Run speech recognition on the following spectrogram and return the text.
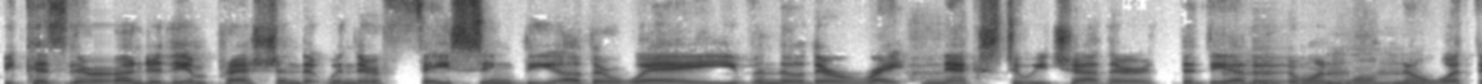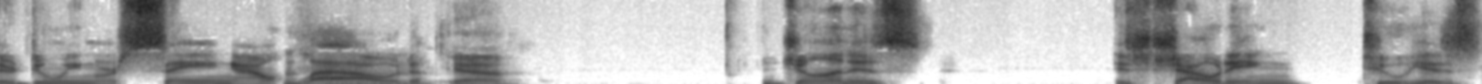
because they're under the impression that when they're facing the other way, even though they're right next to each other, that the Mhm, other one won't mhm. know what they're doing or saying out loud. Mhm. Yeah. John is is shouting to his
